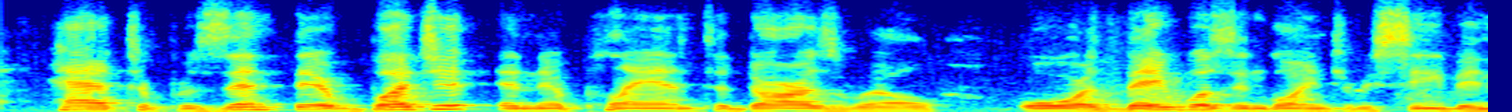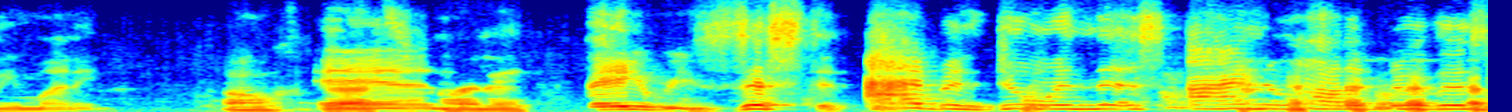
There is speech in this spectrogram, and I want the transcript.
had to present their budget and their plan to Darswell, or they wasn't going to receive any money. Oh, and funny. they resisted. I've been doing this. I know how to do this.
